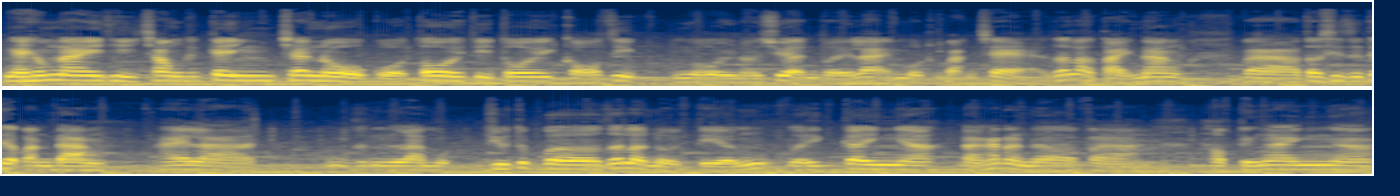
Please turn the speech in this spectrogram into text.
Ngày hôm nay thì trong cái kênh channel của tôi thì tôi có dịp ngồi nói chuyện với lại một bạn trẻ rất là tài năng. Và tôi xin giới thiệu bạn Đằng hay là là một youtuber rất là nổi tiếng với kênh à, Đằng HN và học tiếng Anh à,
